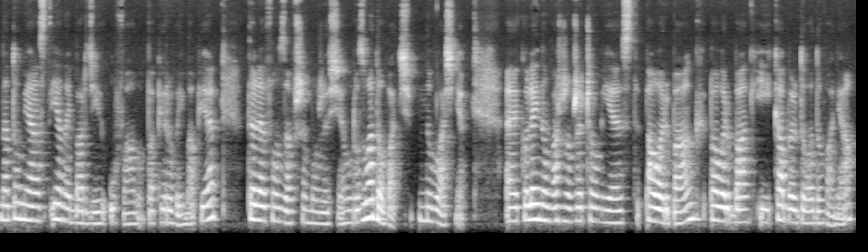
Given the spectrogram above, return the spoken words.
natomiast ja najbardziej ufam papierowej mapie. Telefon zawsze może się rozładować. No właśnie. E, kolejną ważną rzeczą jest powerbank, powerbank i kabel do ładowania.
